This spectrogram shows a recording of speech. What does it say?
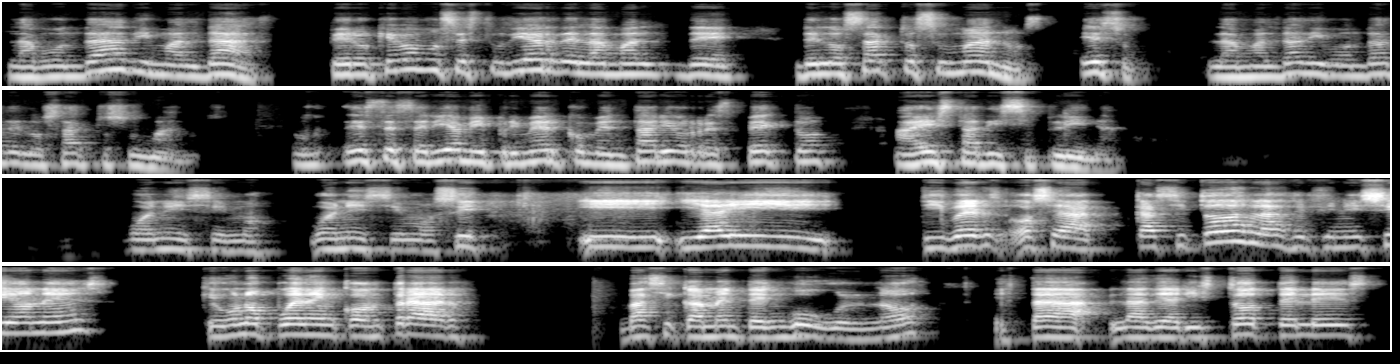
la bondad y maldad. Pero ¿qué vamos a estudiar de, la mal, de, de los actos humanos? Eso, la maldad y bondad de los actos humanos. Este sería mi primer comentario respecto a esta disciplina. Buenísimo, buenísimo, sí. Y, y hay diversos, o sea, casi todas las definiciones que uno puede encontrar básicamente en Google, ¿no? Está la de Aristóteles,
